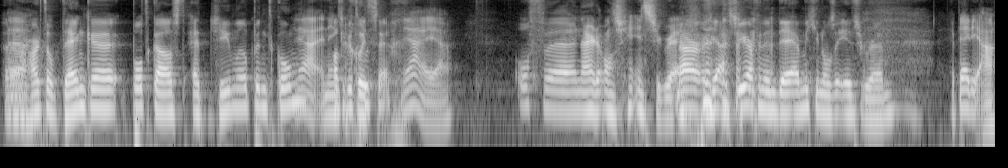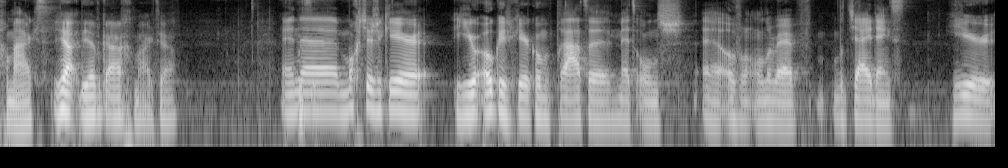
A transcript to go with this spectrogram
eh Eh. hardopdenken, podcast.gmail.com. Ja, in één als ik het goed. goed zeg. Ja, ja. Of eh, naar de, onze Instagram. Naar, ja, stuur even een DM'tje in onze Instagram. Heb jij die aangemaakt? Ja, die heb ik aangemaakt, ja. En eh, mocht je eens een keer hier ook eens een keer komen praten met ons eh, over een onderwerp wat jij denkt, hier,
